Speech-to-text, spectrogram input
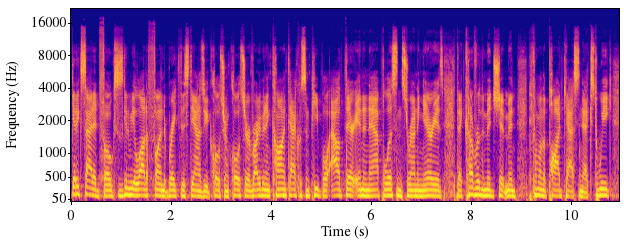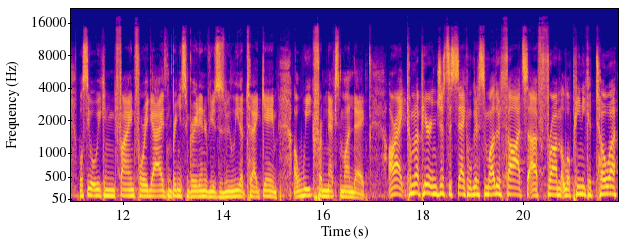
get excited, folks. It's going to be a lot of fun to break this down as we get closer and closer. I've already been in contact with some people out there in Annapolis and surrounding areas that cover the midshipmen to come on the podcast next week. We'll see what we can find for you guys and bring you some great interviews as we lead up to that game a week from next Monday. All right, coming up here in just a second, we'll get some other thoughts uh, from Lopini Katoa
